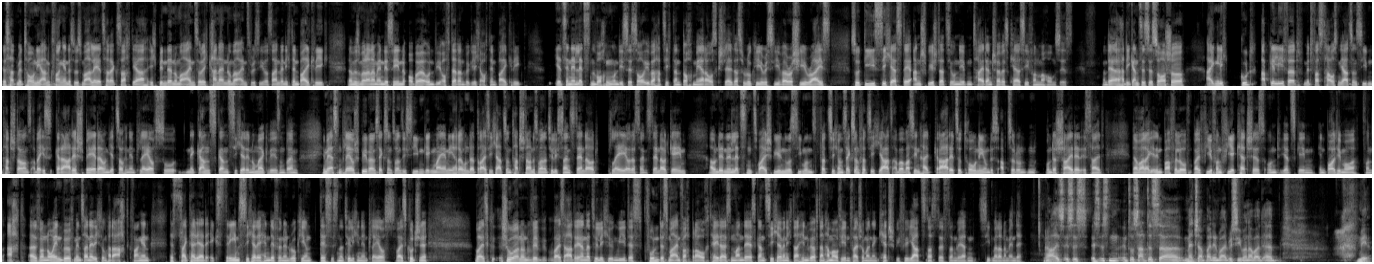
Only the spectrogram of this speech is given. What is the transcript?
Das hat mit Tony angefangen, das wissen wir alle. Jetzt hat er gesagt, ja, ich bin der Nummer eins oder ich kann ein Nummer eins Receiver sein, wenn ich den Ball krieg. Dann müssen wir dann am Ende sehen, ob er und wie oft er dann wirklich auch den Ball kriegt. Jetzt in den letzten Wochen und die Saison über hat sich dann doch mehr rausgestellt, dass Rookie Receiver Rashid Rice so die sicherste Anspielstation neben Titan Travis Kelsey von Mahomes ist. Und der hat die ganze Saison schon eigentlich gut abgeliefert mit fast 1000 Yards und sieben Touchdowns, aber ist gerade später und jetzt auch in den Playoffs so eine ganz, ganz sichere Nummer gewesen. Beim, im ersten Playoff-Spiel beim 26-7 gegen Miami hat er 130 Yards und Touchdown. Das war natürlich sein Standout-Play oder sein Standout-Game und in den letzten zwei Spielen nur 47 und 46 Yards. Aber was ihn halt gerade zu Tony, um das abzurunden, unterscheidet, ist halt, da war er in Buffalo bei vier von vier Catches und jetzt gehen in Baltimore von acht, also von neun Würfen in seine Richtung hat er acht gefangen. Das zeigt halt, er hat extrem sichere Hände für einen Rookie und das ist natürlich in den Playoffs. Weiß Kutsche weiß Schuhan und weiß Adrian natürlich irgendwie das Pfund, das man einfach braucht. Hey, da ist ein Mann, der ist ganz sicher, wenn ich da hinwirf, dann haben wir auf jeden Fall schon mal einen Catch. Wie viel Yards das, das dann werden, sieht man dann am Ende. Ja, es, es, ist, es ist ein interessantes äh, Matchup bei den Wide Receivers, aber äh, mir,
